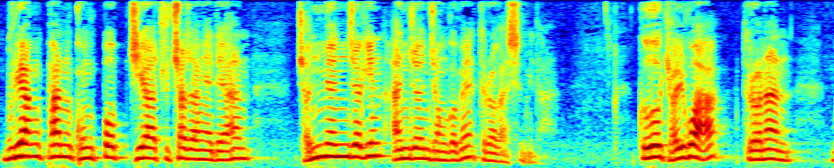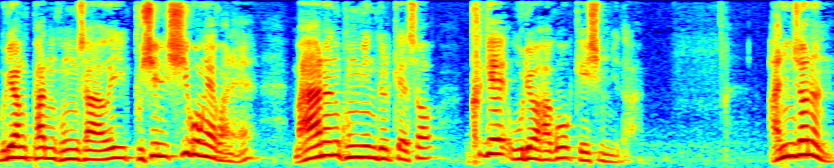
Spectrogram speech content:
무량판 공법 지하 주차장에 대한 전면적인 안전 점검에 들어갔습니다. 그 결과 드러난 무량판 공사의 부실 시공에 관해 많은 국민들께서 크게 우려하고 계십니다. 안전은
